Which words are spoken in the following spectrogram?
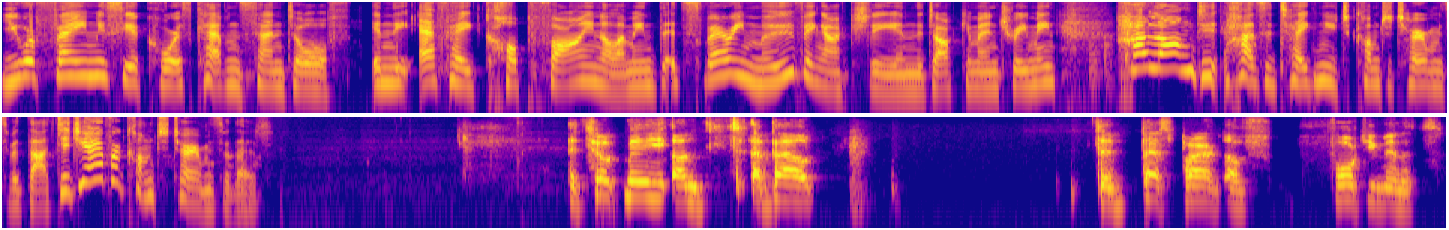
you were famously, of course, Kevin sent off in the FA Cup final. I mean, it's very moving actually in the documentary. I mean, how long did, has it taken you to come to terms with that? Did you ever come to terms with it? it took me on about the best part of 40 minutes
